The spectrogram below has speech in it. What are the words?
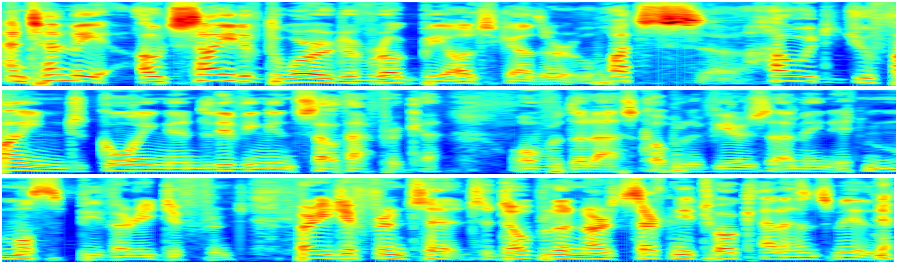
And tell me outside of the world of rugby altogether what's uh, how did you find going and living in South Africa over the last couple of years? I mean it must be very different very different to, to Dublin or certainly to O'Callaghan's Mill.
